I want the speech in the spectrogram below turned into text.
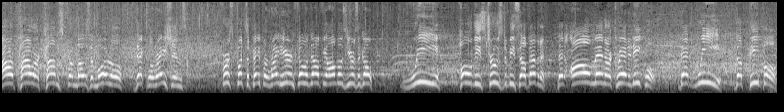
our power comes from those immortal declarations first put to paper right here in Philadelphia all those years ago. We hold these truths to be self evident that all men are created equal, that we, the people,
